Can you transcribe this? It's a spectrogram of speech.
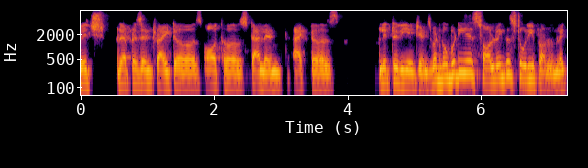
which represent writers, authors, talent, actors, literary agents, but nobody is solving the story problem. Like,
